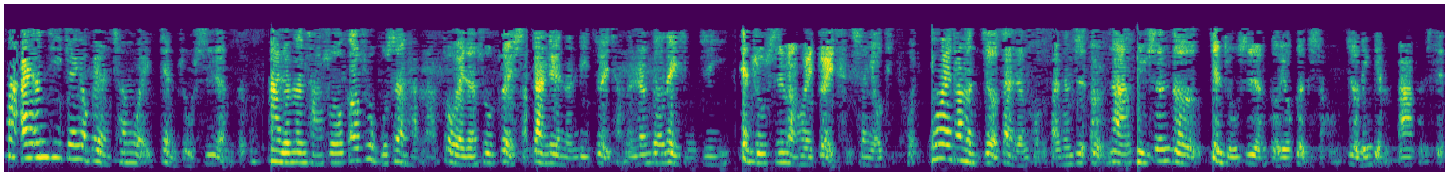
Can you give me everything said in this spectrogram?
那 INTJ 又被人称为建筑师人格。那人们常说高处不胜寒嘛，作为人数最少、战略能力最强的人格类型之一，建筑师们会对此深有体会，因为他们只有占人口的百分之二，那女生的建筑师人格又更少，只有零点八 percent，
